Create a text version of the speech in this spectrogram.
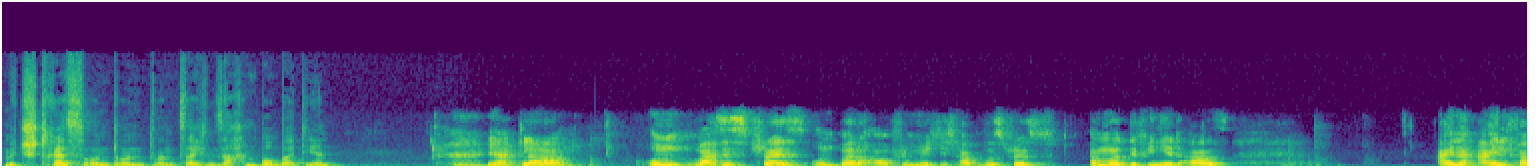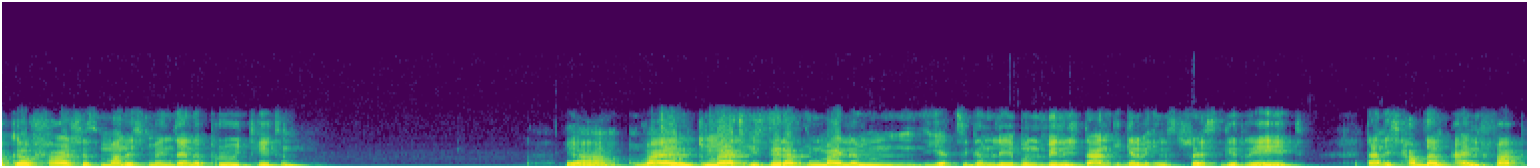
mit Stress und, und, und solchen Sachen bombardieren? Ja, klar. Und was ist Stress und Burnout für mich? Ich habe Stress einmal definiert als eine einfache falsches Management deiner Prioritäten. Ja, weil du merkst, ich sehe das in meinem jetzigen Leben, wenn ich dann irgendwie in Stress gerät, dann ich habe dann einfach,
